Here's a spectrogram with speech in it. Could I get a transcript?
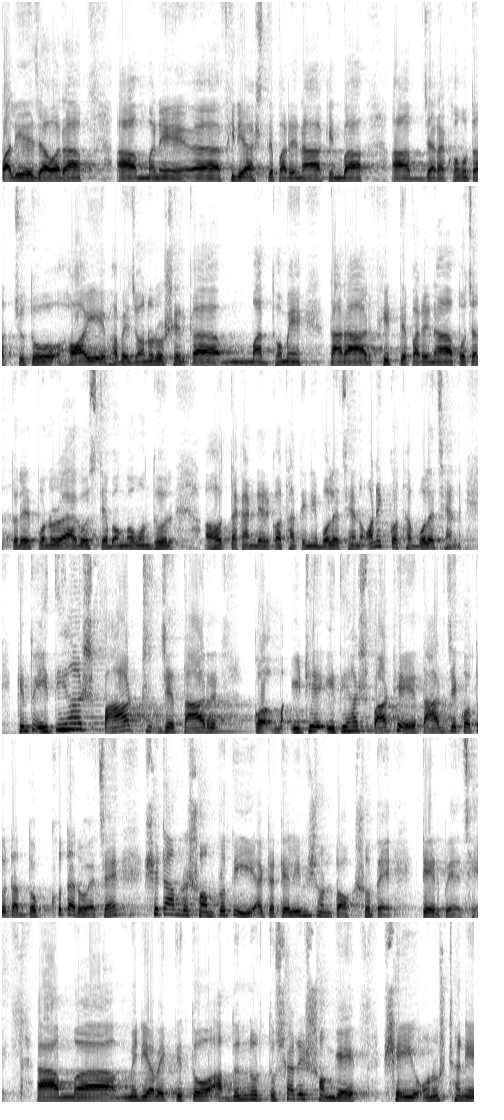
পালিয়ে যাওয়ারা মানে ফিরে আসতে পারে না, কিংবা যারা ক্ষমতাচ্যুত হয় এভাবে জনরোষের মাধ্যমে তারা আর ফিরতে পারে না। পঁচাত্তরের পনেরো আগস্টে বঙ্গবন্ধুর হত্যাকাণ্ডের কথা তিনি বলেছেন, অনেক কথা বলেছেন। কিন্তু ইতিহাস পাঠ যে তার ইতিহাস পাঠে তার যে কতটা দক্ষতা রয়েছে, সেটা আমরা সম্প্রতি একটা টেলিভিশন টক শোতে টের পেয়েছি। মিডিয়া ব্যক্তিত্ব আব্দুন্নুর তুষারের সঙ্গে সেই অনুষ্ঠানে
